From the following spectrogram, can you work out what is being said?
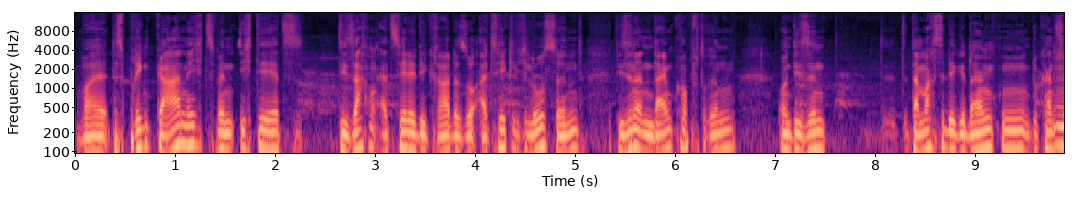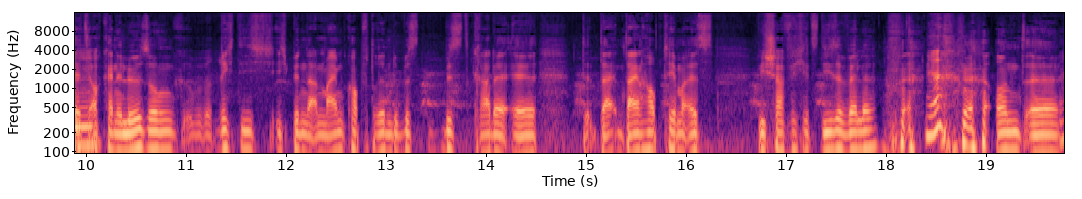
weil das bringt gar nichts, wenn ich dir jetzt die Sachen erzähle, die gerade so alltäglich los sind, die sind dann in deinem Kopf drin und die sind, da machst du dir Gedanken, du kannst mhm. jetzt auch keine Lösung richtig, ich bin da an meinem Kopf drin, du bist, bist gerade, äh, de, dein Hauptthema ist, wie schaffe ich jetzt diese Welle? Ja. und, äh,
